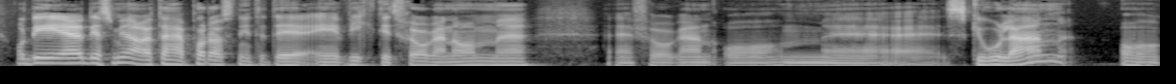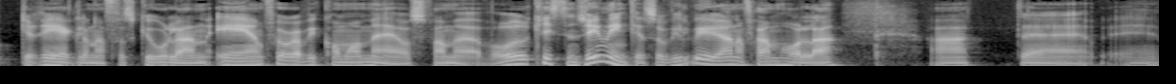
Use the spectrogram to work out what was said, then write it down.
Och det är det som gör att det här poddavsnittet är, är viktigt. Frågan om, eh, eh frågan om eh, skolan och reglerna för skolan är en fråga vi kommer ha med oss framöver. Och ur kristen synvinkel så vill vi gärna framhålla att eh, eh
